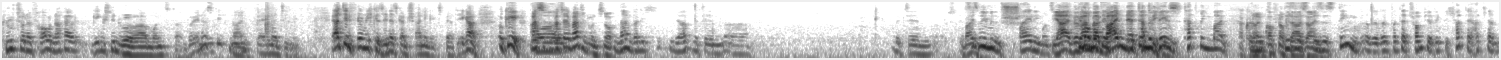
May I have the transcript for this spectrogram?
knutscht so eine Frau und nachher Gegenschnitt, oh, Monster. Du erinnerst dich? Nein, der erinnert sich nicht. Er hat den Film nicht gesehen, er ist kein Shining-Experte. Egal. Okay, was, Aber- was erwartet uns noch? Nein, weil ich, ihr habt mit dem, äh, mit dem, jetzt ist mit dem Shining und so. Ja, wir waren bei dem- beiden, der tattrig ist. tattrigen Bein. Da kann im Kopf noch dieses, klar sein. Dieses Ding, also das, was der Trump hier wirklich hat, der hat ja ein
